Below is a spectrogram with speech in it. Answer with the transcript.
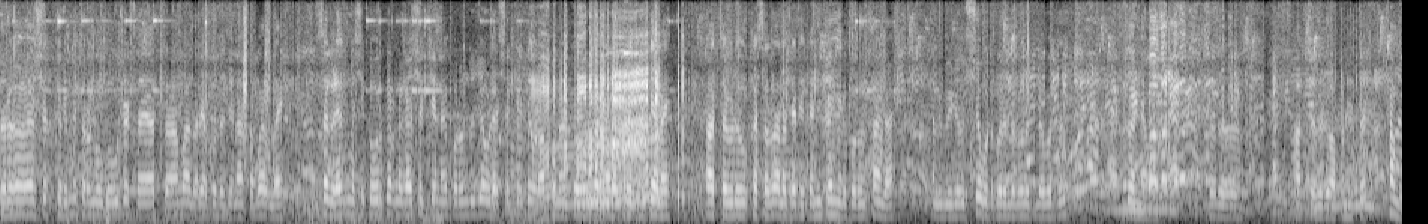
तर शेतकरी मित्रांनो बघू शकता आजचा बाजार या पद्धतीनं आता भरलाय. सगळ्याच म्हशी कवर करणं काय शक्य नाही परंतु जेवढ्या शक्य तेवढा आपण कवर करण्याचा प्रयत्न केला आहे आजचा व्हिडिओ कसा झाला त्या ठिकाणी कमेंट करून सांगा आणि व्हिडिओ शेवटपर्यंत बघितल्याबद्दल धन्यवाद. तर आजचा व्हिडिओ आपण इथं थांबू.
